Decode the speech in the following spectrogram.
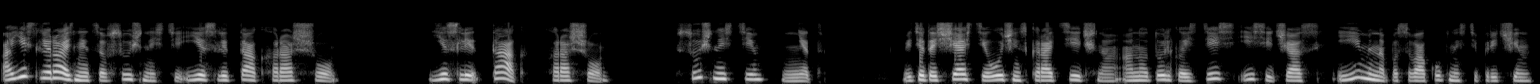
А есть ли разница в сущности, если так хорошо? Если так, хорошо. В сущности, нет. Ведь это счастье очень скоротечно, оно только здесь и сейчас, и именно по совокупности причин.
